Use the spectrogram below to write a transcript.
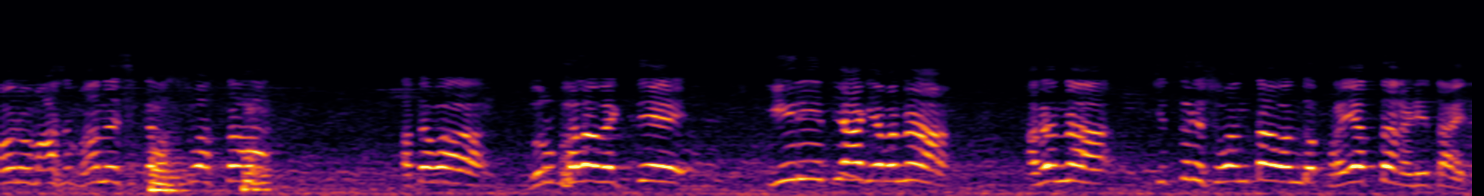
ಅವನು ಮಾನಸಿಕ ಅಸ್ವಸ್ಥ ಅಥವಾ ದುರ್ಬಲ ವ್ಯಕ್ತಿ ಈ ರೀತಿಯಾಗಿ ಅವನ್ನ, ಅದನ್ನ ಚಿತ್ರಿಸುವಂತ ಒಂದು ಪ್ರಯತ್ನ ನಡೀತಾ ಇದೆ.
